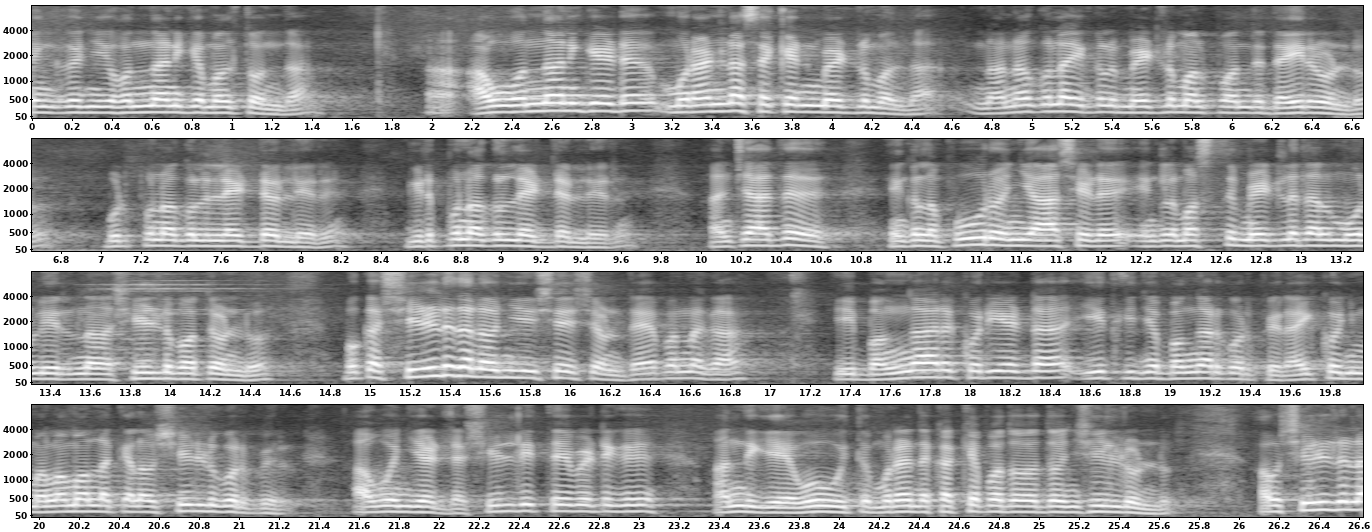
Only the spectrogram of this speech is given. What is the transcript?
ಎಂಕ್ ಒಂಜಿ ಹೊಂದಾಣಿಕೆ ಮಲ್ತೊಂದ ಅವು ಅವು ಹೊಂದಾಣಿಕೆಡ್ ಮುರಣ್ಣ ಸೆಕೆಂಡ್ ಮೆಡ್ಲು ಮಲ್ದ. ನನಗುಲ ಎಂಕುಲು ಮೆಡ್ಲು ಮಲ್ಪ ಧೈರ್ಯ ಉಂಡು. ಬುಡ್ಪುನಗುಲು ಎಡ್ಡಲ್ಲೇರು ಗಿಡ್ಪುನಗುಲು ಎಡ್ಡಲ್ಲೇರು ಅಂಚ ಅದು ಎಂಕಲ್ನ ಪೂರ ಒಂಜಿ ಆ ಸೈಡ್ ಎಂಕಲ್ ಮಸ್ತ್ ಮೆಡ್ಲದಲ್ಲಿ ಮೂಲಿರ್ನ ಶೀಲ್ಡ್ ಮತ ಉಂಡು. ಬೊಕ್ಕ ಶೀಲ್ಡ್ದಲ್ಲಿ ಒಂಜಿ ವಿಶೇಷ ಉಂಟು. ಯಾಪನ್ನಾಗ, ಈ ಬಂಗಾರ ಕೊರಿಯಡ್ಡ ಈತ್ಕಿಂಜ ಬಂಗಾರ ಕೊರ್ಪೇರು. ಐಕ್ ಒಂಜಿ ಮಲ್ಲ ಮಲ್ಲ ಕೆಲವು ಶೀಲ್ಡ್ ಕೊರ್ಪೇರು. ಅವು ಒಂಜಿ ಎಡ್ಡ ಶೀಲ್ಡ್ ಇತ್ತೆ ಬೆಟ್ಟಿಗೆ ಅಂದಿಗೆ ಓ, ಇತ್ತು ಮುರೈಂದ ಕಕ್ಕೆ ಪದವಾದ ಒಂದು ಶೀಲ್ಡ್ ಉಂಡು. ಅವು ಶೀಲ್ಡ್ಲ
